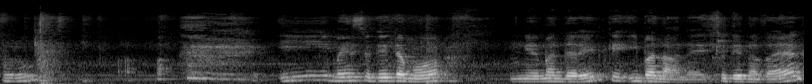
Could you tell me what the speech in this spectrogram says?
фрукт. І ми сюди дамо мандаринки і банани. Сюди наверх,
